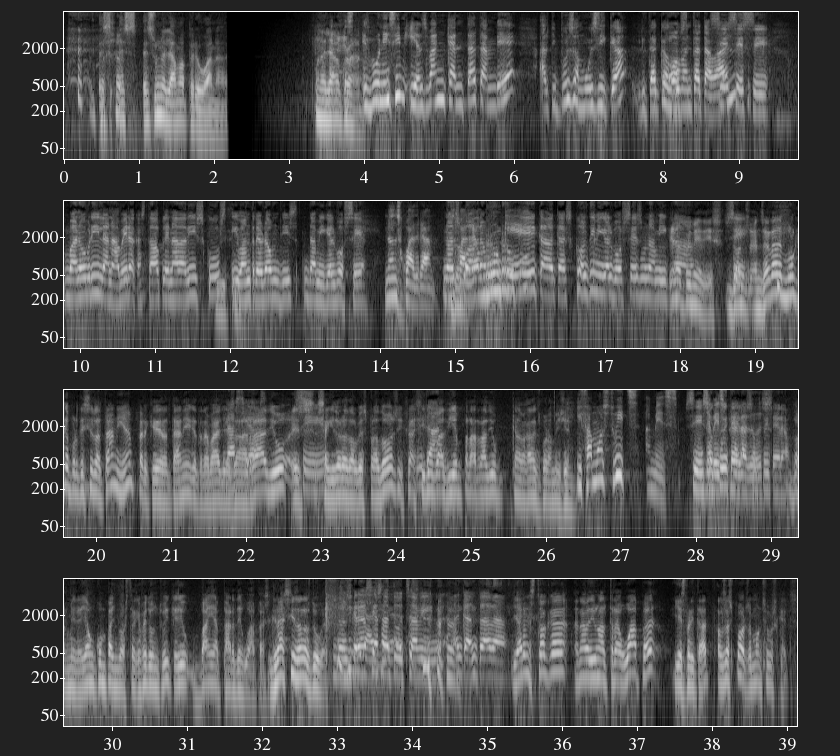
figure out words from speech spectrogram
és, és, és una llama peruana. Una llama És, és boníssim i ens va encantar també el tipus de música, veritat que ho hem comentat abans. Sí, sí, sí. Van obrir la nevera, que estava plena de discos, i van treure un disc de Miguel Bosé. No ens quadra. No ens quadra un amb un roquer que, que escolti Miguel Bosé és una mica... Era el primer disc. Sí. Doncs ens agrada molt que portessis la Tània, perquè la Tània, que treballa a la Gràcies. ràdio, és Sí. seguidora del Vespre 2, i clar, si ho va dient per la ràdio, cada vegada ens veurà més gent. I fa molts tuits, a més. Sí, de soc Vespre tuitera, de soc dos. tuitera. Doncs mira, hi ha un company vostre que ha fet un tuit que diu Vaya par de guapes. Gràcies a les dues. Doncs gràcies a tu, Xavi. Encantada. I ara ens toca, anava a dir una altra guapa, i és veritat, els esports, amb Montse Busquets.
